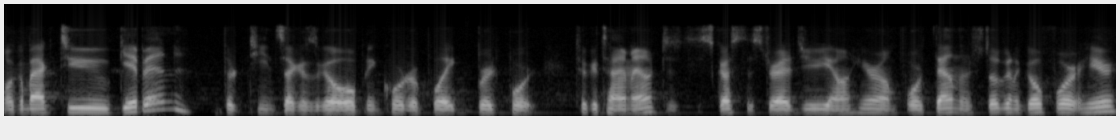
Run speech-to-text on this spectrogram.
Welcome back to Gibbon. 13 seconds ago, opening quarter play, Bridgeport took a timeout to discuss the strategy on here on fourth down. They're still going to go for it here,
